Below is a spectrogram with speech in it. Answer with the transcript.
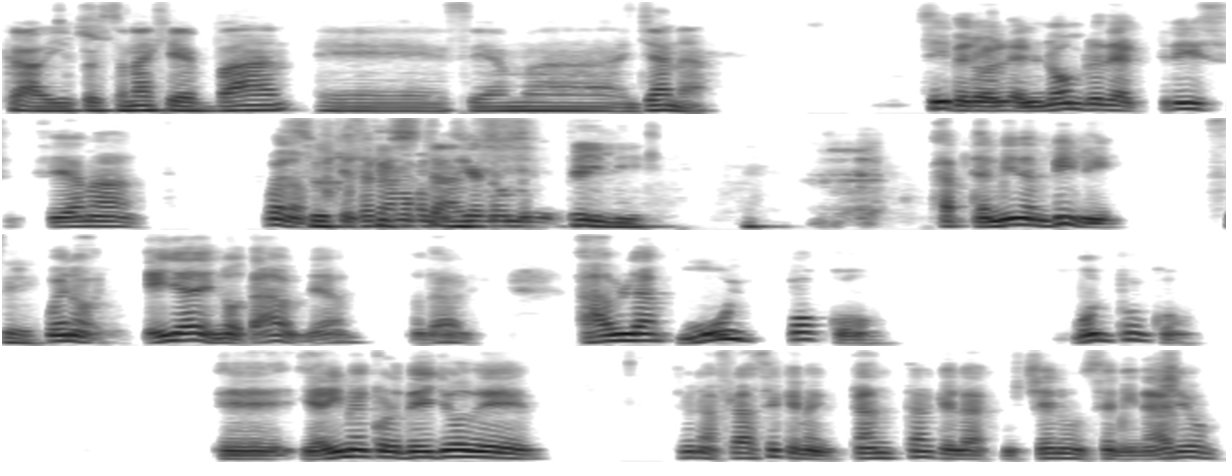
Claro, y el personaje Van eh, se llama Yana. Sí, pero el, el nombre de actriz se llama. Bueno, que sacamos cuando decía el nombre. de- Billy. Ah, Termina en Billy. Sí. Bueno, ella es notable, ¿ah? Notable. Habla muy poco, muy poco. Eh, y ahí me acordé yo de, de una frase que me encanta, que la escuché en un seminario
